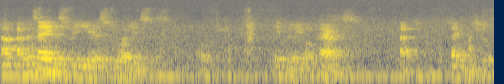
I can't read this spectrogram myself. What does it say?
Now, I've been saying this for years to audiences, of, particularly of parents at secondary school.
